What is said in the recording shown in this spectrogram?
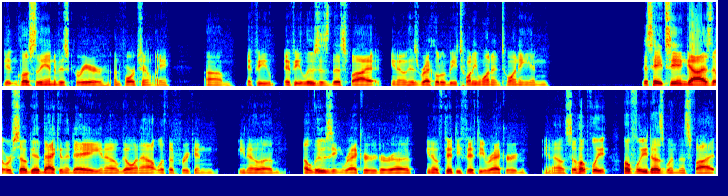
getting close to the end of his career. Unfortunately, um, if he if he loses this fight, you know his record would be twenty one and twenty, and just hate seeing guys that were so good back in the day, you know, going out with a freaking you know a a losing record or a you know 50-50 record, you know. So hopefully hopefully he does win this fight.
